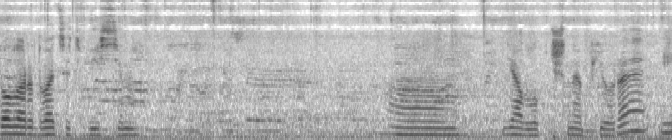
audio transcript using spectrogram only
Долар 28. Ем, Яблучне пюре і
